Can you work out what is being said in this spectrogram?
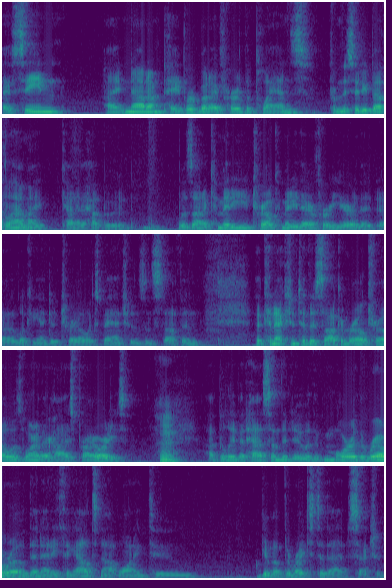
I've seen, I not on paper, but I've heard the plans from the city of Bethlehem. I kind of help, was on a committee, trail committee there for a year that uh, looking into trail expansions and stuff, and the connection to the Saucon Rail Trail was one of their highest priorities. Hmm. I believe it has something to do with more of the railroad than anything else, not wanting to give up the rights to that section.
